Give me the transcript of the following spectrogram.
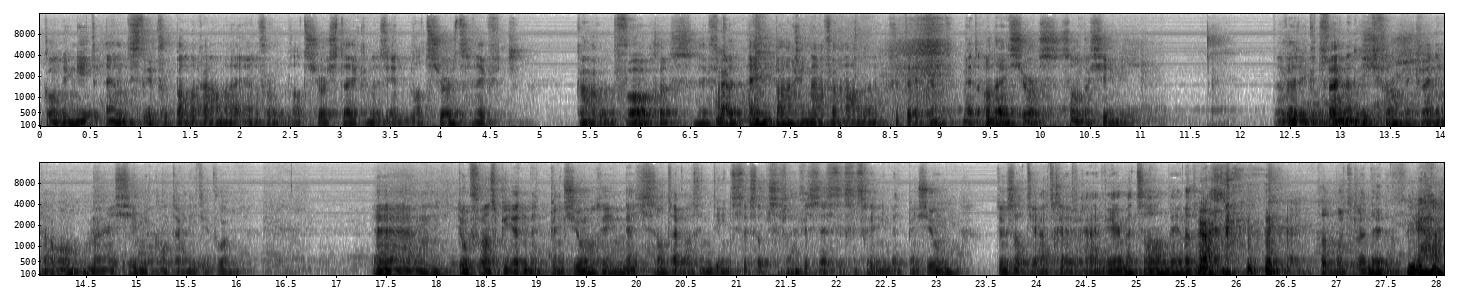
kon hij niet en strip voor Panorama en voor het blad Shores tekenen. Dus in het blad Shores heeft Karel Vogels heeft Oh ja. één pagina verhalen getekend. Met alleen Shores, zonder chemie. Daar weet ik het fijne niet van. Ik weet niet waarom, maar chemie komt daar niet in voor. Ehm, toen Frans Piet met pensioen ging, netjes, want hij was in dienst, dus op zijn 65 ging hij met pensioen. Toen zat die uitgeverij weer met zijn handen in het Ja. haar. Wat moeten we nu doen? Ja.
